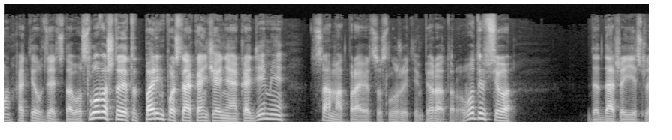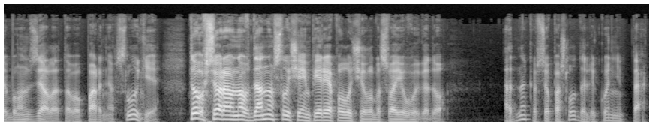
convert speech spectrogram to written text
Он хотел взять с того слова, что этот парень после окончания академии – сам отправится служить императору. Вот и все. Да даже если бы он взял этого парня в слуги, то все равно в данном случае империя получила бы свою выгоду. Однако все пошло далеко не так.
